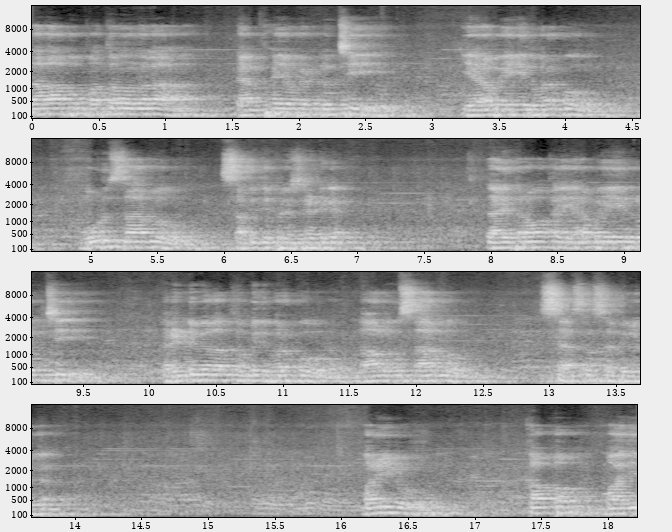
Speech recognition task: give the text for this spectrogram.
దాదాపు పంతొమ్మిది వందల డెబ్భై ఒకటి నుంచి ఎనభై ఐదు వరకు మూడు సార్లు సమితి ప్రెసిడెంట్గా దాని తర్వాత ఎనభై ఐదు నుంచి రెండు వేల తొమ్మిది వరకు నాలుగు సార్లు శాసనసభ్యులుగా మరియు ఖమ్మం మాజీ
